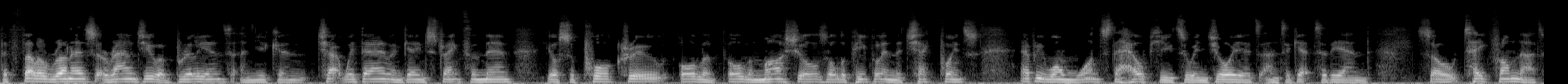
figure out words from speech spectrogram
The fellow runners around you are brilliant, and you can chat with them and gain strength from them. Your support crew, all the all the marshals, all the people in the checkpoints, everyone wants to help you to enjoy it and to get to the end. So take from that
